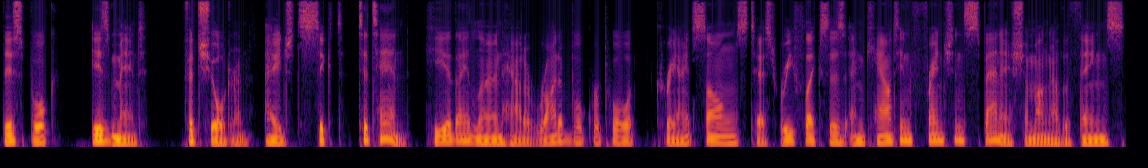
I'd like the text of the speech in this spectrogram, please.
This book is meant for children aged 6 to 10. Here they learn how to write a book report, create songs, test reflexes, and count in French and Spanish, among other things.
